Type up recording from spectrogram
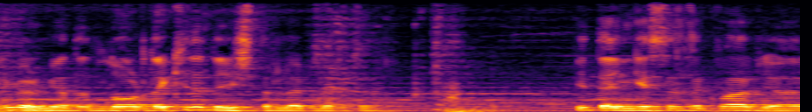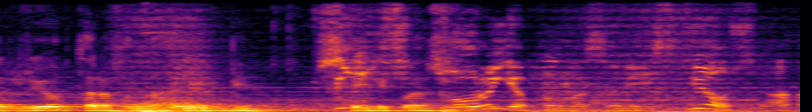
Bilmiyorum ya da Lore'daki de değiştirilebilirdi. Bir dengesizlik var ya. Riot tarafında hani bir şeylik var. Doğru yapılmasını istiyorsa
